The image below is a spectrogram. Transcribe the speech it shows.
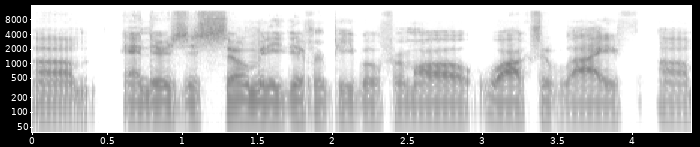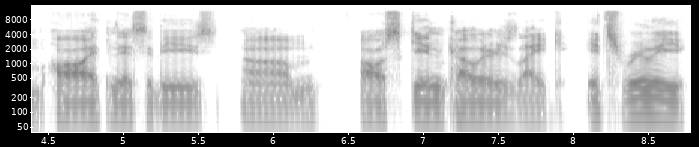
Um, and there's just so many different people from all walks of life, um, all ethnicities, um, all skin colors. Like it's really,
